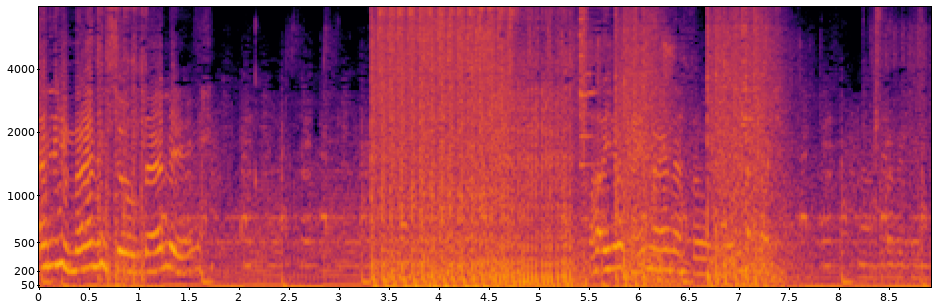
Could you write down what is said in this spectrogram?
Ali mühendis oldu Ali. Ay yok ne mühendis oldu. Ha, burada bekleyin.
